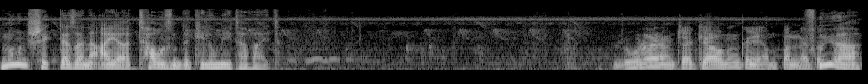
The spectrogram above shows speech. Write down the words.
Nun schickt er seine Eier tausende Kilometer weit. Früher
